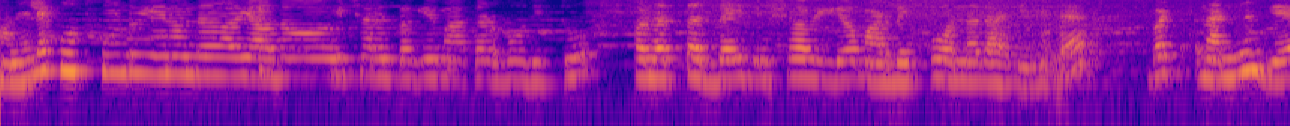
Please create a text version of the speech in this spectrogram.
ಮನೇಲೇ ಕೂತ್ಕೊಂಡು ಏನೋ ಒಂದು ಯಾವುದೋ ವಿಚಾರದ ಬಗ್ಗೆ ಮಾತಾಡ್ಬೋದಿತ್ತು. ಒಂದು ಹತ್ತು ಹದಿನೈದು ನಿಮಿಷ ವೀಡಿಯೋ ಮಾಡಬೇಕು ಅನ್ನೋದಾಗಿದೆ ಬಟ್ ನನಗೆ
